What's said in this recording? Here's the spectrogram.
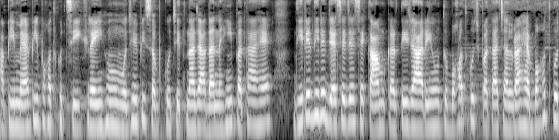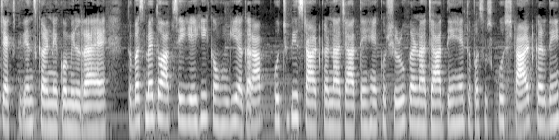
अभी मैं भी बहुत कुछ सीख रही हूँ, मुझे भी सब कुछ इतना ज़्यादा नहीं पता है। धीरे धीरे जैसे जैसे काम करती जा रही हूँ तो बहुत कुछ पता चल रहा है, बहुत कुछ एक्सपीरियंस करने को मिल रहा है। तो बस मैं तो आपसे यही कहूँगी, अगर आप कुछ भी स्टार्ट करना चाहते हैं, कुछ शुरू करना चाहते हैं तो बस उसको स्टार्ट कर दें।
